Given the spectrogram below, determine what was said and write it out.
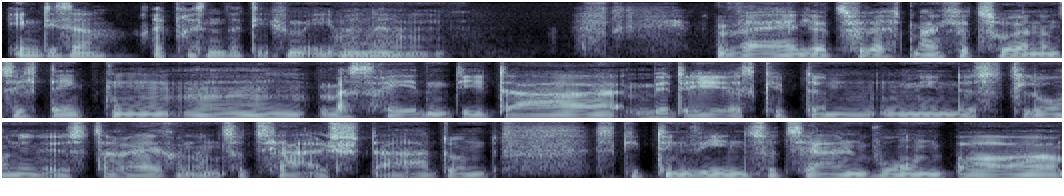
in dieser repräsentativen Ebene. Mhm. Weil jetzt vielleicht manche zuhören und sich denken, hm, was reden die da mit eh, es gibt einen Mindestlohn in Österreich und einen Sozialstaat und es gibt in Wien sozialen Wohnbau,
